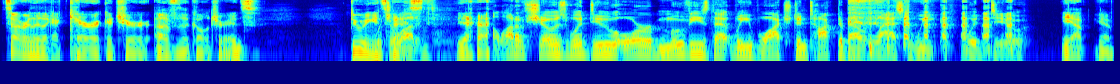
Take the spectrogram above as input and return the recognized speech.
It's not really like a caricature of the culture. It's doing its Which a lot best. of- yeah. a lot of shows would do, or movies that we watched and talked about last week would do. Yep. Yep.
